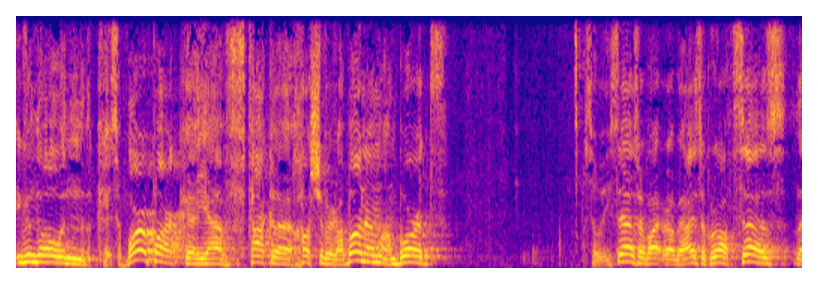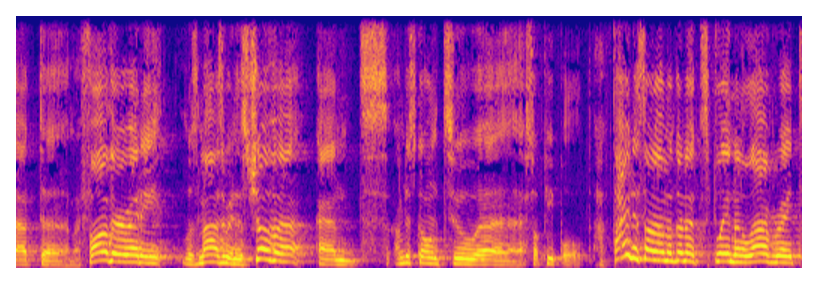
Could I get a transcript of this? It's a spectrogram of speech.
Even though in the case of Borough Park, uh, you have Taka Choshev Rabbanim on board. So he says, Rabbi, Rabbi Isaac Roth says that uh, my father already was Mazir in his Shuvah, and I'm just going to, uh, so people have tightness on him, I'm going to explain and elaborate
